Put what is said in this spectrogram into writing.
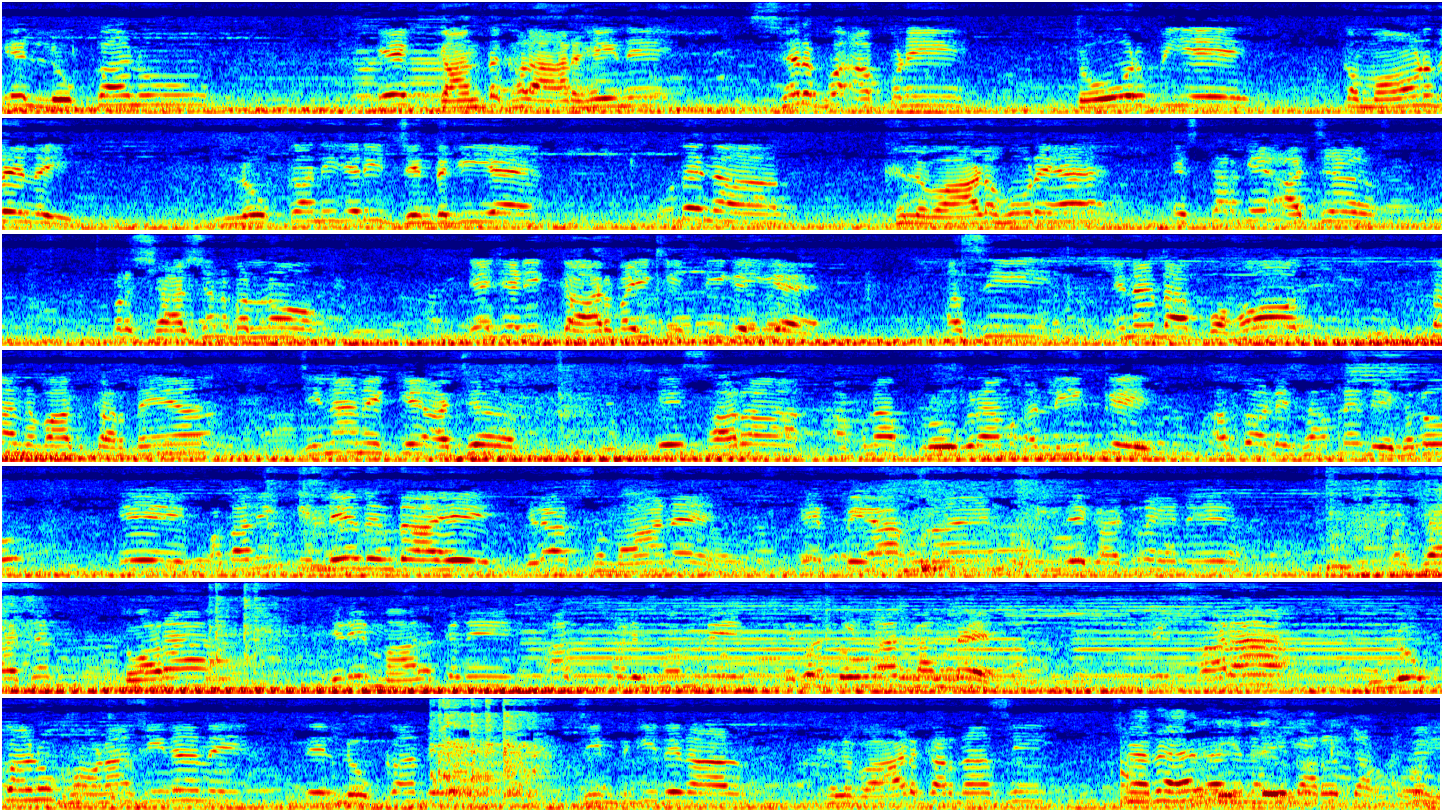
ਕਿ ਲੋਕਾਂ ਨੂੰ ਇਹ ਗੰਦ ਖਿਲਾ ਰਹੇ ਨੇ ਸਿਰਫ ਆਪਣੇ 2 ਰੁਪਏ ਕਮਾਉਣ ਦੇ ਲਈ ਲੋਕਾਂ ਦੀ ਜਿਹੜੀ ਜ਼ਿੰਦਗੀ ਹੈ, ਉਹਦੇ ਨਾਲ ਖਿਲਵਾੜ ਹੋ ਰਿਹਾ ਹੈ। ਇਸ ਕਰਕੇ ਅੱਜ ਪ੍ਰਸ਼ਾਸਨ ਵੱਲੋਂ ਇਹ ਜਿਹੜੀ ਕਾਰਵਾਈ ਕੀਤੀ ਗਈ ਹੈ, ਅਸੀਂ ਇਹਨਾਂ ਦਾ ਬਹੁਤ ਧੰਨਵਾਦ ਕਰਦੇ ਹਾਂ, ਜਿਨ੍ਹਾਂ ਨੇ ਕਿ ਅੱਜ ਇਹ ਸਾਰਾ ਆਪਣਾ ਪ੍ਰੋਗਰਾਮ ਉਲੀਕ ਕੇ ਆ ਤੁਹਾਡੇ ਸਾਹਮਣੇ ਦੇਖ ਲਓ। ਇਹ ਪਤਾ ਨਹੀਂ ਕਿੰਨੇ ਦਿਨ ਦਾ ਇਹ ਜਿਹੜਾ ਸਮਾਨ ਹੈ ਇਹ ਪਿਆ ਹੋਣਾ ਹੈ ਪਤੀਲੇ ਕੱਢ ਰਹੇ ਨੇ। ਪ੍ਰਸ਼ਾਸਨ ਦੁਆਰਾ ਜਿਹੜੇ ਮਾਲਕ ਨੇ ਆ ਤੁਹਾਡੇ ਸਾਹਮਣੇ ਦੇਖੋ ਕਿੰਨਾ ਗੰਦ ਹੈ। ਇਹ ਸਾਰਾ ਲੋਕਾਂ ਨੂੰ ਖਾਣਾ ਸੀ ਇਹਨਾਂ ਨੇ ਤੇ ਲੋਕਾਂ ਦੀ ਜ਼ਿੰਦਗੀ ਦੇ ਨਾਲ ਖਿਲਵਾੜ ਕਰਨਾ ਸੀ। ਫਾਇਦਾ ਹੈ ਮਾਰੋ ਚੱਕ ਕੇ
